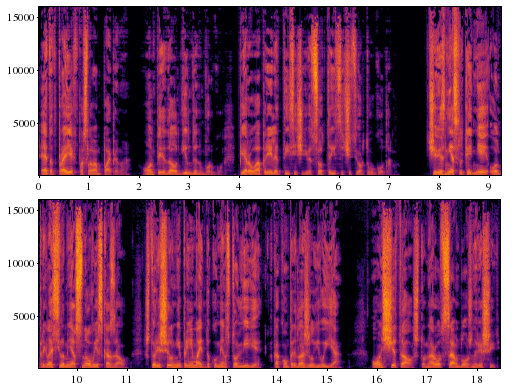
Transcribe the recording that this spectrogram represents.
Этот проект, по словам Папина, он передал Гинденбургу 1 апреля 1934 года. Через несколько дней он пригласил меня снова и сказал, что решил не принимать документ в том виде, в каком предложил его я. Он считал, что народ сам должен решить,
